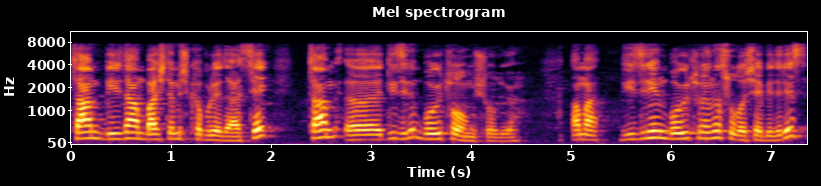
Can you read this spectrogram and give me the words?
tam birden başlamış kabul edersek tam e, dizinin boyutu olmuş oluyor. Ama dizinin boyutuna nasıl ulaşabiliriz?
